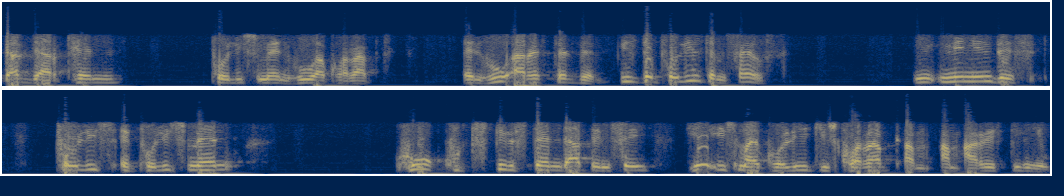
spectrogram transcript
that there are 10 policemen who are corrupt? and who arrested them? It's the police themselves. M- meaning this police, a policeman who could still stand up and say, here is my colleague, he's corrupt, I'm, I'm arresting him.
